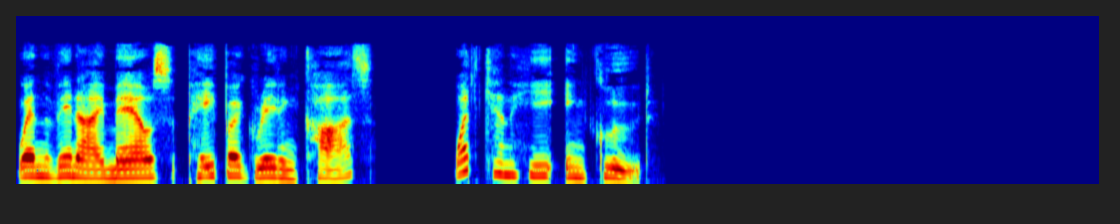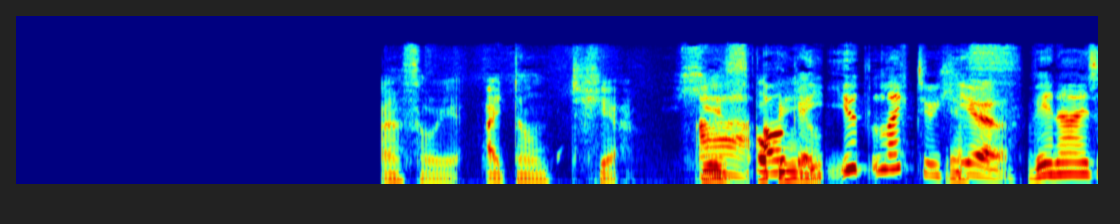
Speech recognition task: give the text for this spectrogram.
When Vinay mails paper greeting cards, what can he include? I'm sorry, I don't hear. His ah, opinion. okay. You'd like to hear Yes. Vinay's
